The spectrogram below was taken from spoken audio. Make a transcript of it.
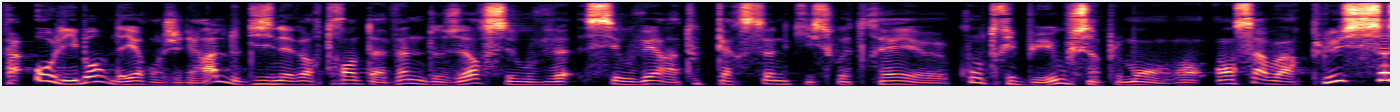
enfin au libre d'ailleurs en général, de 19h30 à 22h, c'est ouvert, à toute personne qui souhaiterait euh, contribuer ou simplement en, savoir plus.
